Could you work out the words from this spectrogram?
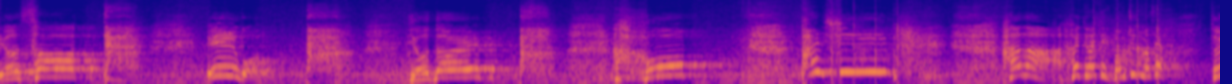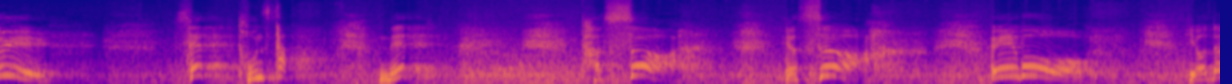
여섯, 일곱, 여덟, 아홉, 팔십, 하나, 화이팅, 화이팅, 멈추지 마세요. 둘, 셋, 돈 스탑, 넷, 다섯, 여섯, 일곱, 여덟,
